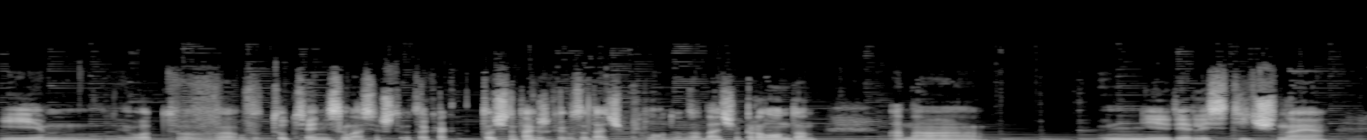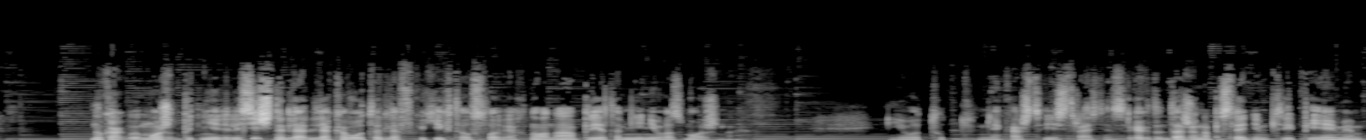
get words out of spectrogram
И вот в, в, тут я не согласен, что это как, точно так же, как в задаче про Лондон. Задача про Лондон, она нереалистичная, ну как бы, может быть, нереалистична для, для кого-то для, в каких-то условиях, но она при этом не невозможна. И вот тут, мне кажется, есть разница. Когда даже на последнем 3 PM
